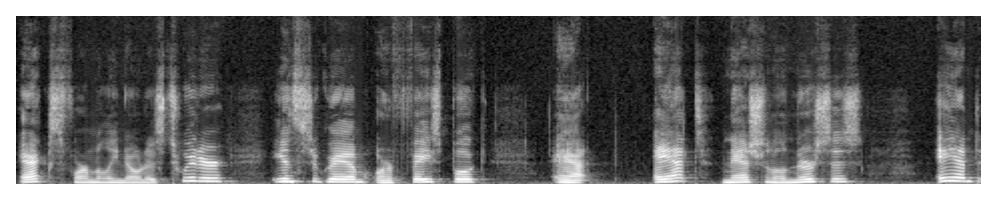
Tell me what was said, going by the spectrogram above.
X, formerly known as Twitter, Instagram, or Facebook. at at National Nurses. And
